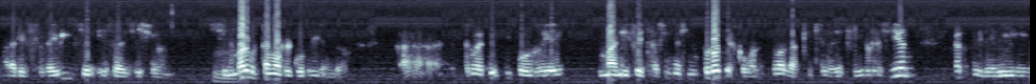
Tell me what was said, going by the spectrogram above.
para que se revise esa decisión. Sin mm. embargo, estamos recurriendo a todo este tipo de manifestaciones impropias, como todas las que se describió recién, cartelería,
